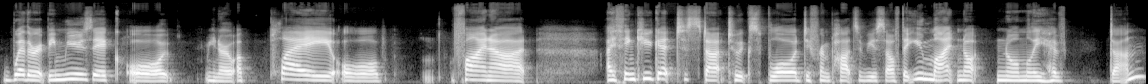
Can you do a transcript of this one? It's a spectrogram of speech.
whether it be music or you know a play or fine art. I think you get to start to explore different parts of yourself that you might not normally have done.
